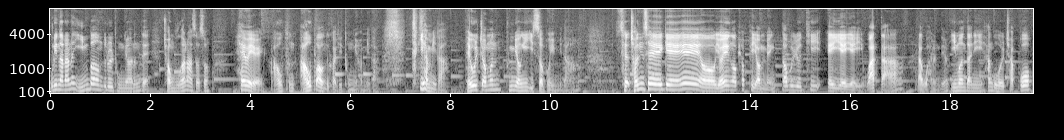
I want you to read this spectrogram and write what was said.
우리나라는 인바운드를 독려하는데 정부가 나서서 해외여행 아웃 아웃바운드까지 독려합니다. 특이합니다. 배울 점은 분명히 있어 보입니다. 세- 전 세계의 어, 여행업 협회 연맹 WTAAA 왔다라고 하는데요. 임원단이 한국을 찾고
